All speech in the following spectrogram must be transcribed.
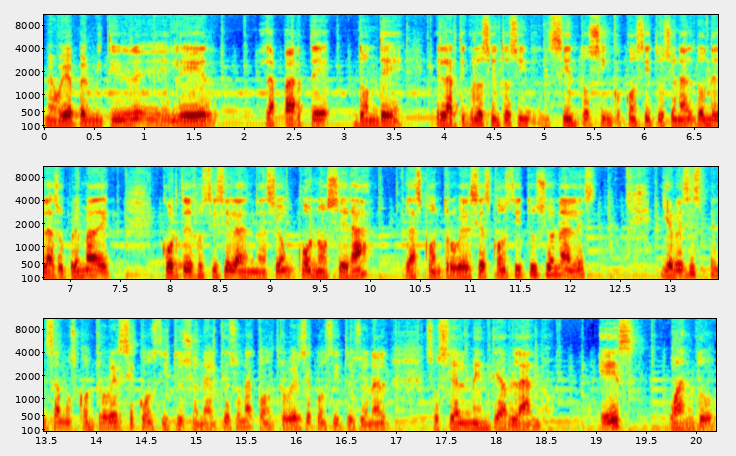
Me voy a permitir eh, leer la parte donde el artículo 105, 105 constitucional, donde la Suprema Corte de Justicia de la Nación conocerá las controversias constitucionales y a veces pensamos controversia constitucional, ¿qué es una controversia constitucional socialmente hablando? Es cuando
